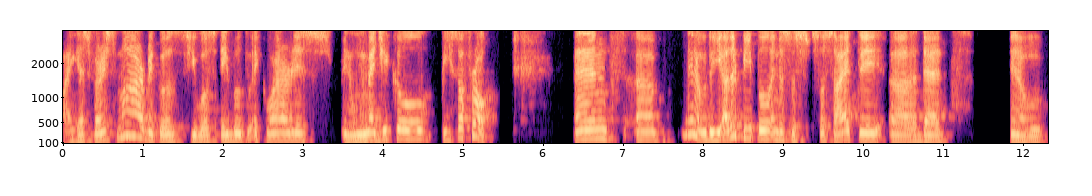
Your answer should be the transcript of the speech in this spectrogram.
i guess very smart because he was able to acquire this you know magical piece of rock. And uh, you know the other people in the society uh, that you know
